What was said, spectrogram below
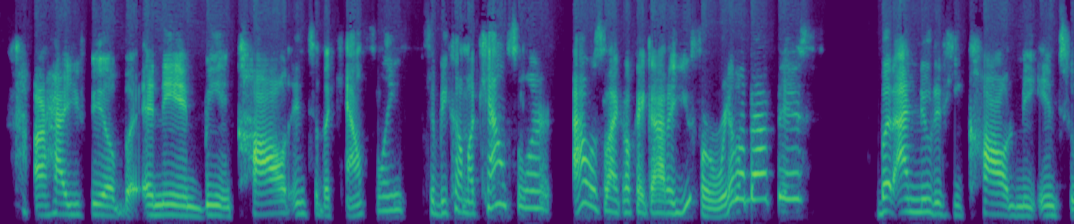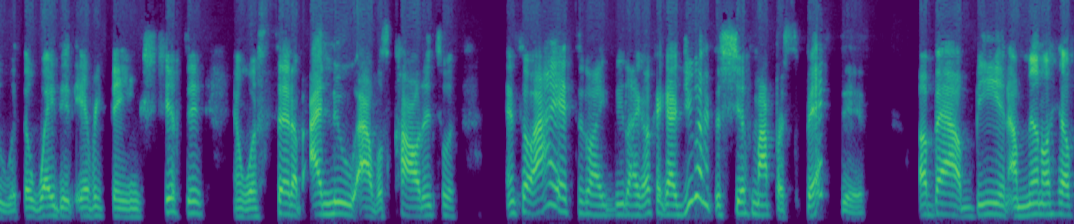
or how you feel, but and then being called into the counseling to become a counselor, I was like, okay, God, are you for real about this? But I knew that He called me into it. The way that everything shifted and was set up, I knew I was called into it. And so I had to like be like, okay, God, you're gonna have to shift my perspective about being a mental health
